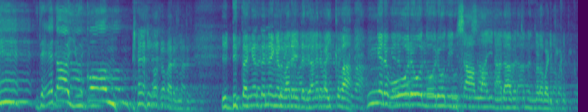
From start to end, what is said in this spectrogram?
ഇതേതാ യുഗം? എന്നൊക്കെ പറഞ്ഞിട്ട്. ഇഡിത്തങ്ങനെ തന്നെ നിങ്ങൾ പറയേണ്ടത്. അങ്ങനെ വൈക്കുക ഇങ്ങനെ ഓരോന്നോരോന്ന് ഓരോന്ന് ഇൻഷാ അള്ളാഹ് ഈ നാദാപുരത്ത് നിങ്ങളെ പഠിപ്പിക്കും.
